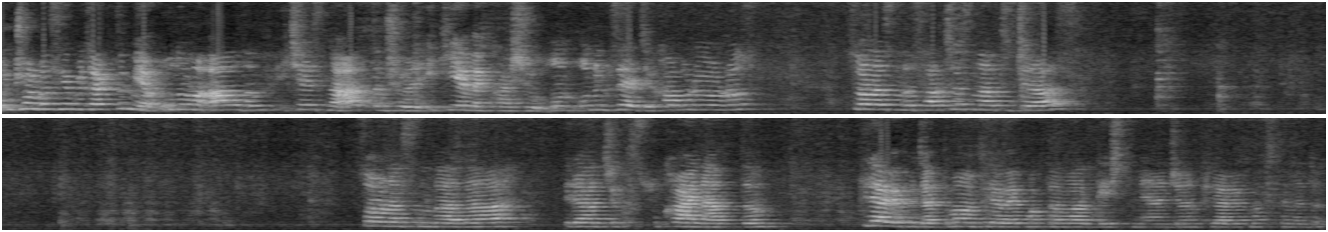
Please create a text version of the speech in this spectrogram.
Un çorbası yapacaktım ya. Unumu aldım. içerisine attım şöyle iki yemek kaşığı un. Unu güzelce kavuruyoruz. Sonrasında salçasını atacağız. Sonrasında da birazcık su kaynattım. Pilav yapacaktım ama pilav yapmaktan vazgeçtim yani canım pilav yapmak istemedim.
